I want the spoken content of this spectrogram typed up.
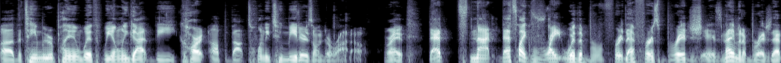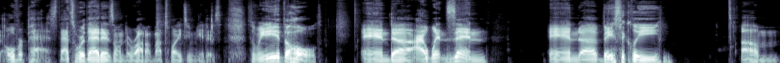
uh the team we were playing with. We only got the cart up about twenty two meters on Dorado. Right, that's not that's like right where the for that first bridge is. Not even a bridge, that overpass. That's where that is on Dorado, about twenty two meters. So we needed the hold, and uh, I went Zen, and uh, basically, um,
